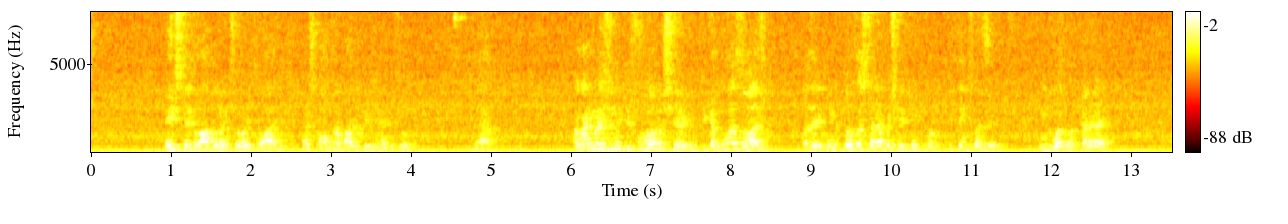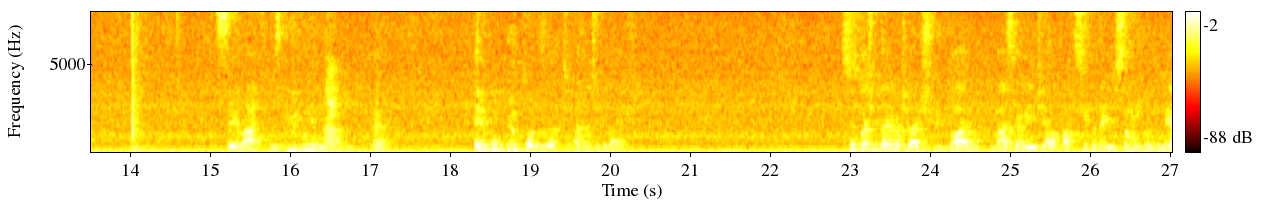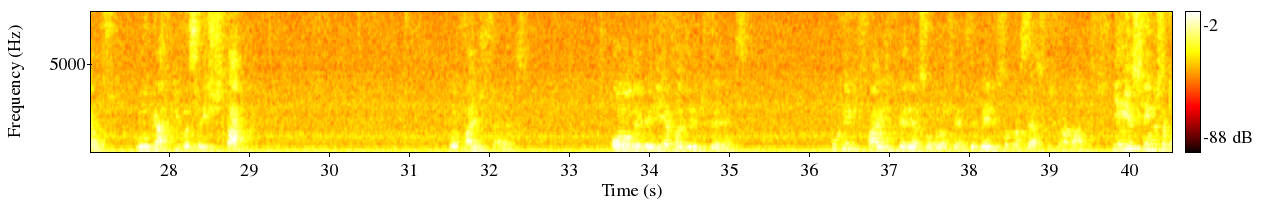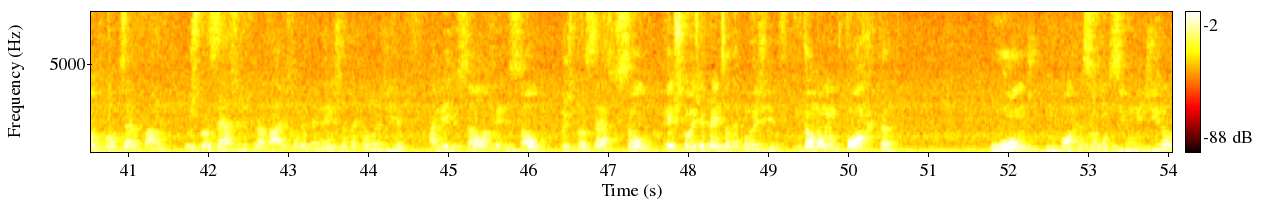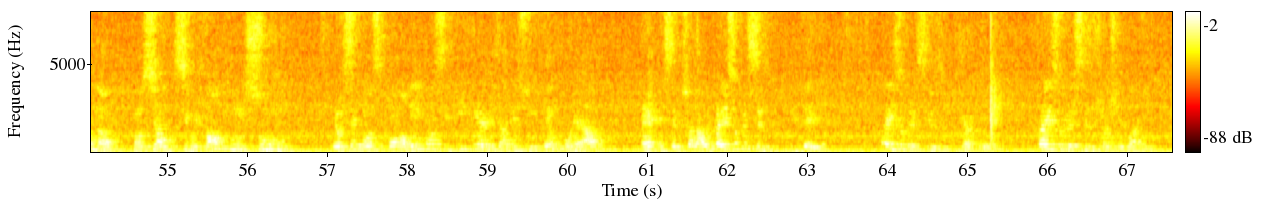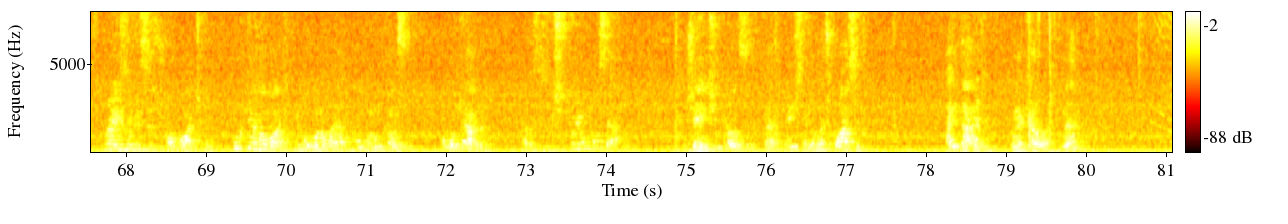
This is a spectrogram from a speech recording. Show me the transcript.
Ele esteve lá durante oito horas. Mas qual o trabalho que ele realizou? Zero. Agora imagina que fulano chega, fica duas horas, mas ele cumpre todas as tarefas que ele tem que, tem que fazer. Em duas horas. O cara é, sei lá, iluminado. Né? Ele cumpriu todas as atividades. Se a sua atividade é uma atividade de escritório, que basicamente ela participa da edição de documentos, o lugar que você está não faz diferença. Ou não deveria fazer diferença. Por que, que faz diferença ou não diferença? Depende do seu processo de trabalho. E é isso que a indústria 4.0 fala. Os processos de trabalho são dependentes da tecnologia. A medição, a aferição dos processos são questões referentes à tecnologia. Então não importa o onde, importa se eu consigo medir ou não. Então se, se me falta um insumo, eu sei alguém conseguir realizar isso em tempo real é excepcional. E para isso eu preciso de TI. Para isso eu preciso de AT. Para isso eu preciso de machine. Para isso eu preciso de robótica. Por que robótica? Porque robô não é, robô não cansa. Robô quebra. Aí você substitui um conserto. Gente cansa, né? Gente tem nas costas. A idade com aquela, né?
